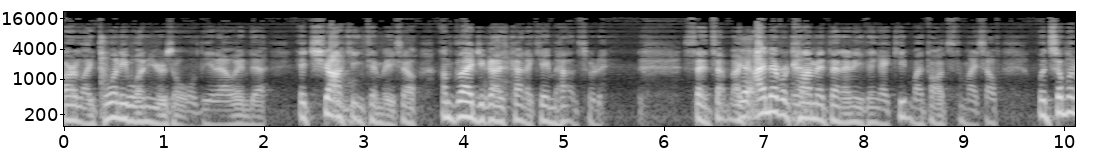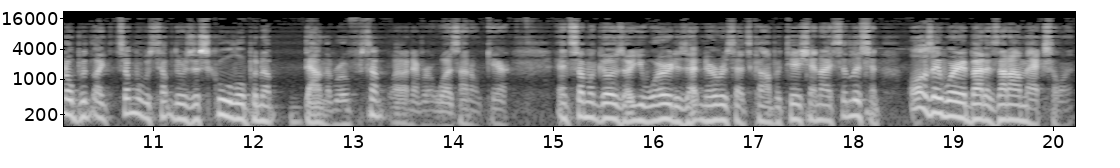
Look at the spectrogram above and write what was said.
are like 21 years old. You know, and uh, it's shocking to me. So I'm glad you guys kind of came out and sort of said something. Like, Yeah, I never yeah. comment on anything. I keep my thoughts to myself. When someone opened, like someone was, there was a school open up down the road for some, whatever it was, I don't care. And someone goes, "Are you worried? Is that nervous? That's competition." I said, "Listen, all I worry about is that I'm excellent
